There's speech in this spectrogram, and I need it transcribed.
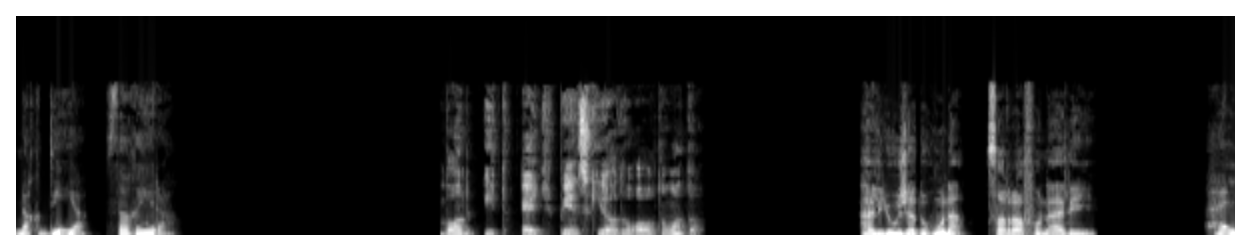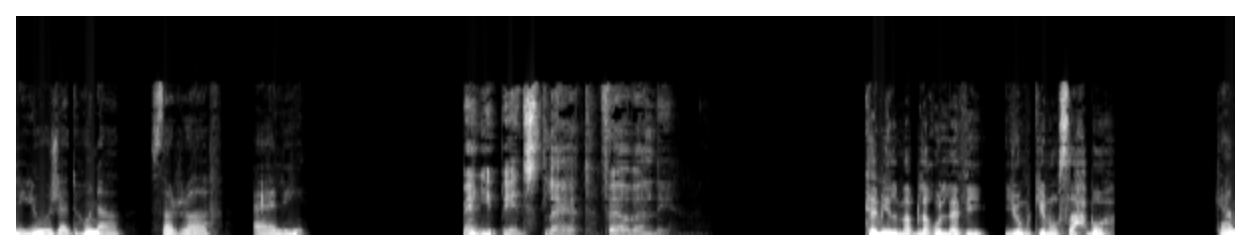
نقدية صغيرة Van itt egy pénzkiadó automata? هل يوجد هنا صراف آلي؟ هل يوجد هنا صراف آلي؟ Mennyi pénzt lehet felvenni? كم المبلغ الذي يمكن سحبه؟ كم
